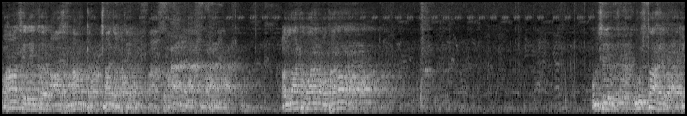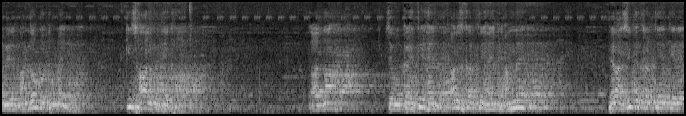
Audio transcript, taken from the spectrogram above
وہاں سے لے کر آسمان تک چھا جاتے ہیں۔ اللہ تبارک و ان سے پوچھتا ہے کہ میرے بندوں کو تم نے کس حال میں دیکھا؟ تو اللہ سے وہ کہتے ہیں، عرض کرتے ہیں کہ ہم نے تیرا ذکر کرتے، تیرے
